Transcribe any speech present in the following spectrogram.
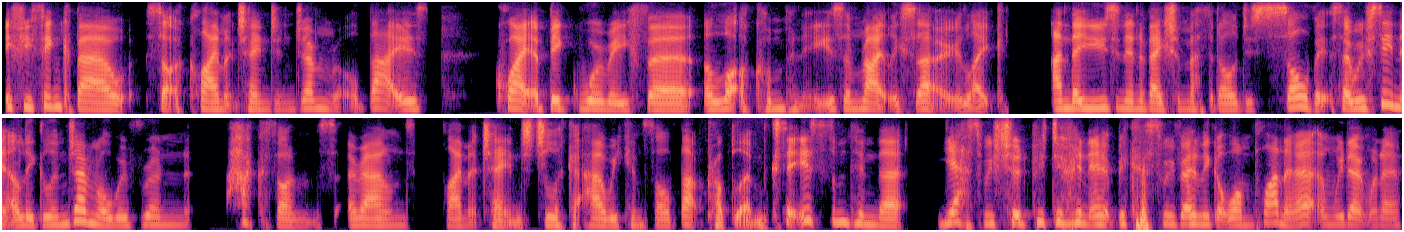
if you think about sort of climate change in general, that is quite a big worry for a lot of companies, and rightly so. Like and they're using innovation methodologies to solve it. So we've seen it in Legal and General. We've run hackathons around climate change to look at how we can solve that problem because it is something that yes, we should be doing it because we've only got one planet and we don't want to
